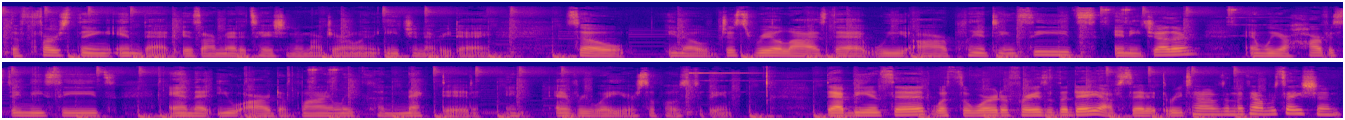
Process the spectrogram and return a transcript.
the first thing in that is our meditation and our journaling each and every day. So, you know, just realize that we are planting seeds in each other and we are harvesting these seeds, and that you are divinely connected in every way you're supposed to be. That being said, what's the word or phrase of the day? I've said it three times in the conversation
